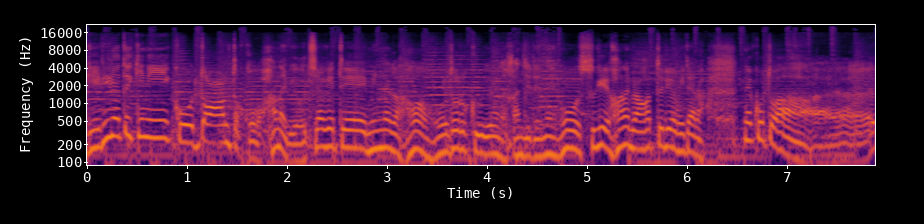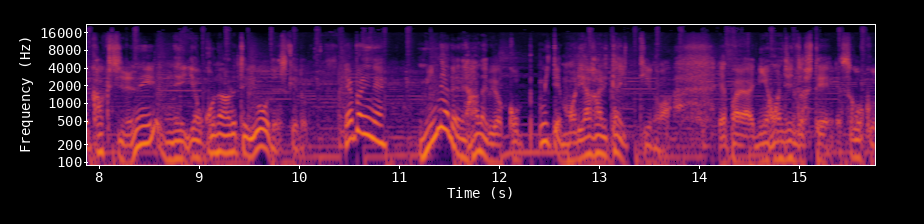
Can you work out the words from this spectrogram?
ゲリラ的にこうドーンとこう花火を打ち上げてみんなが、驚くような感じでねおおすげえ花火上がってるよみたいな、ね、ことは各地でねね行われてるようですけど。やっぱりねみんなでね花火をこう見て盛り上がりたいっていうのはやっぱり日本人としてすごく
